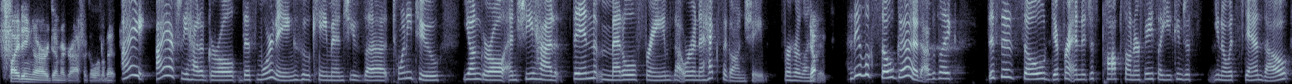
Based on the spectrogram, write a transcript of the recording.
fighting our demographic a little bit. I I actually had a girl this morning who came in. She was a 22 young girl and she had thin metal frames that were in a hexagon shape for her lenses. And they look so good. I was like this is so different and it just pops on her face like you can just, you know, it stands out.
